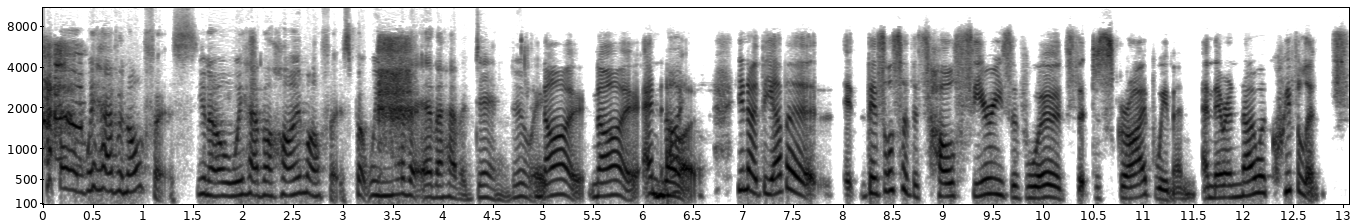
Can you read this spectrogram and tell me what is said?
well, we have an office. You know, we have a home office, but we never ever have a den, do we? No, no, and no. I, you know, the other it, there's also this whole series of words that describe women, and there are no equivalents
